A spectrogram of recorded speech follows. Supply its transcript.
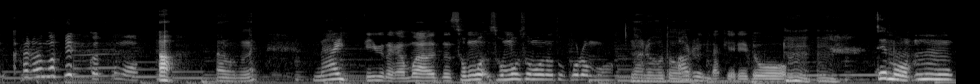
絡まれることもあなるほどね。ないっていうのが、まあ、そもそもそものところもなるほど。あるんだけれど、うんうん。でも、うん、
